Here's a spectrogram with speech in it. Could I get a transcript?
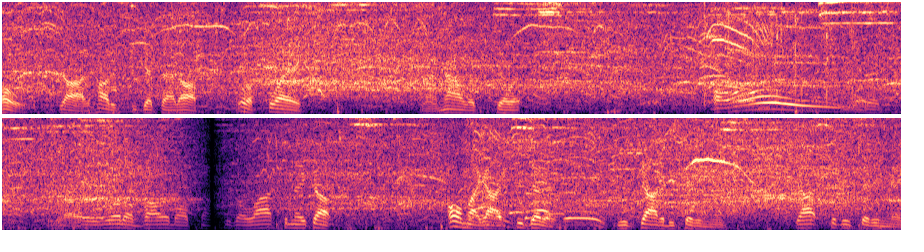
Oh, God, how did she get that up? What a play. Yeah, now let's kill it. Oh, what a, what a volleyball point. To make up. Oh my God, she did it. You've got to be kidding me. Got to be kidding me.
